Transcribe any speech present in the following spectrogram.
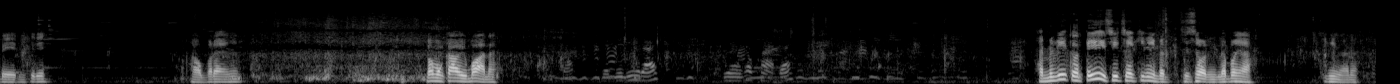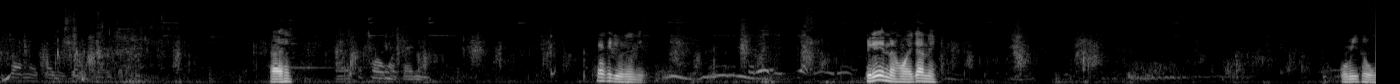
เบนคือดิเขาบ่ได้นั่นบ้านมองเก้าอีกบ้านนะเดี๋ยได้เดี๋ยวเขาขาดได้ให้มันรีบก่อนตีชิดเจอกินนี่แบบสิสอนแล้วบ่ฮะกินนี่อะนะบ้านไหนใส่นี่ใช่เอาตะโพงมาใส่นี่แค่ก็อยู่ในนี่ไปเล่นนะหอยจ้านี่ บ่มีถุง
